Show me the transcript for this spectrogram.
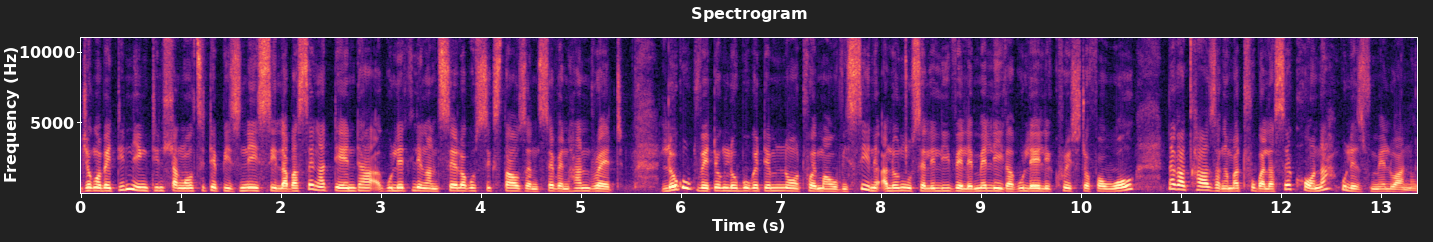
njengoba tiningi tinhlangothi tebhizinisi labasengatenda kuletilinganiselwa ku-6700 lokhu kuvetwe ngilobuke temnotfo emahhovisini alonxuse live lemelika kuleli Christopher Wall nakachaza ngematfuba lasekhona kulezivumelwano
